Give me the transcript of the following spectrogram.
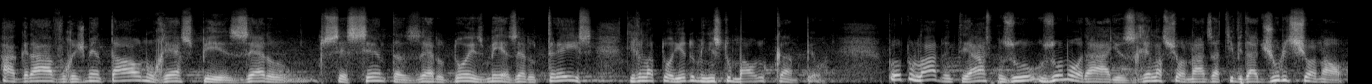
Agravo regimental no RESP 060 02603, de relatoria do ministro Mauro Campbell. Por outro lado, entre aspas, os honorários relacionados à atividade jurisdicional,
